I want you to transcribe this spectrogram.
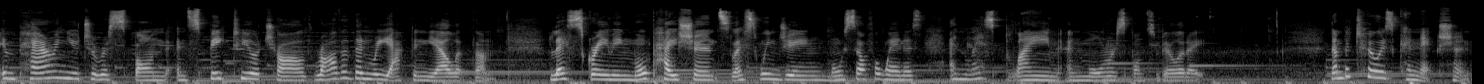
empowering you to respond and speak to your child rather than react and yell at them. Less screaming, more patience, less whinging, more self awareness, and less blame and more responsibility. Number two is connection.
